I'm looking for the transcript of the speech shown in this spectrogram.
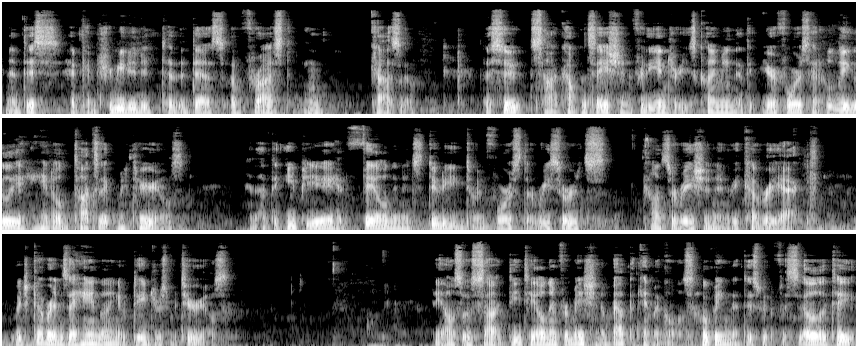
and that this had contributed to the deaths of Frost and Kasza. The suit sought compensation for the injuries, claiming that the Air Force had illegally handled toxic materials and that the EPA had failed in its duty to enforce the Resource Conservation and Recovery Act, which governs the handling of dangerous materials. They also sought detailed information about the chemicals, hoping that this would facilitate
